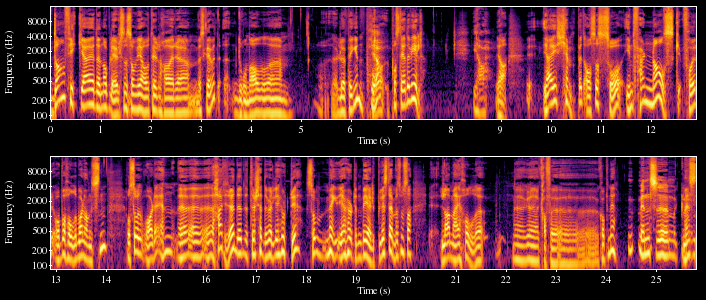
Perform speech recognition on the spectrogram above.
Da fikk jeg den opplevelsen som vi av og til har eh, beskrevet. Donald-løpingen på, Ja. på stedet hvil. Ja. Ja. Jeg kjempet altså så infernalsk for å beholde balansen. Og så var det en uh, herre, det, dette skjedde veldig hurtig, som jeg hørte en behjelpelig stemme som sa la meg holde uh, kaffekoppen din. Mens, Mens, mens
